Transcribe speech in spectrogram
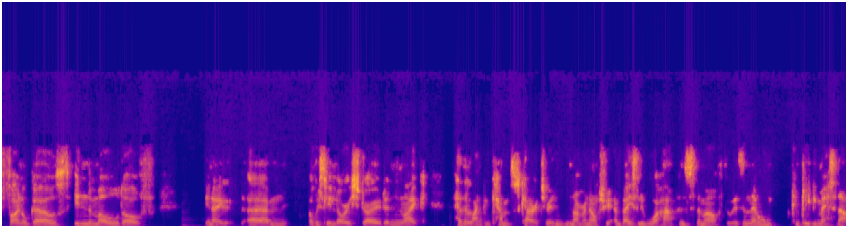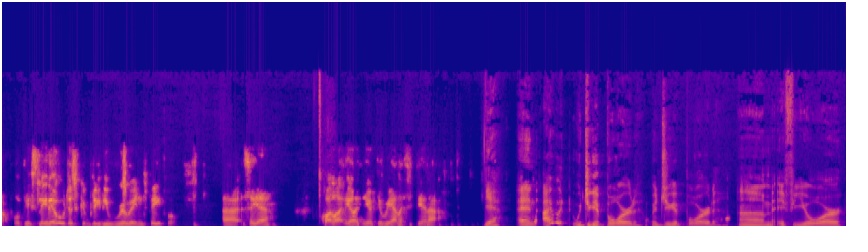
final girls in the mold of you know, um, obviously Laurie Strode and like Heather Langenkamp's character in Nightmare on Elm Street, and basically what happens to them afterwards. And they're all completely messed up, obviously. They're all just completely ruined people. Uh, so, yeah, quite like the idea of the reality of that. Yeah. And I would, would you get bored? Would you get bored um, if you're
